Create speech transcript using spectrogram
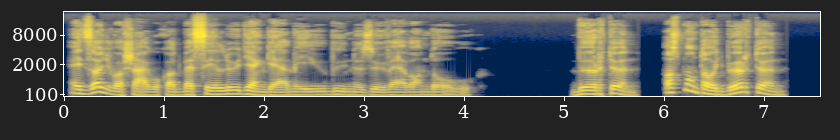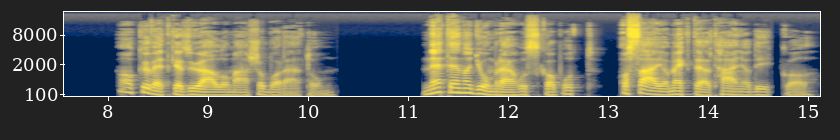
egy zagyvaságokat beszélő gyengelméjű bűnözővel van dolguk. Börtön? Azt mondta, hogy börtön? A következő állomás a barátom. Neten a gyomrához kapott, a szája megtelt hányadékkal.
